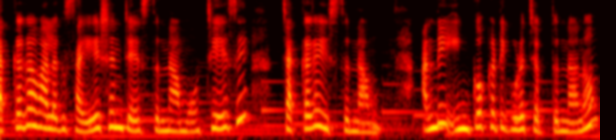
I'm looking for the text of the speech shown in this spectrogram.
చక్కగా వాళ్ళకు సజెషన్ చేస్తున్నాము చేసి చక్కగా ఇస్తున్నాము. అండి ఇంకొకటి కూడా చెప్తున్నాను.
